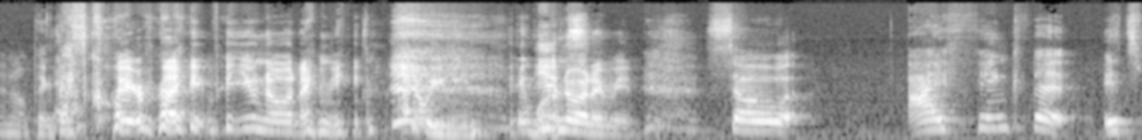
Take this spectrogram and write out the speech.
I don't think that's quite right, but you know what I mean. I know what you mean. It works. You know what I mean. So I think that it's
